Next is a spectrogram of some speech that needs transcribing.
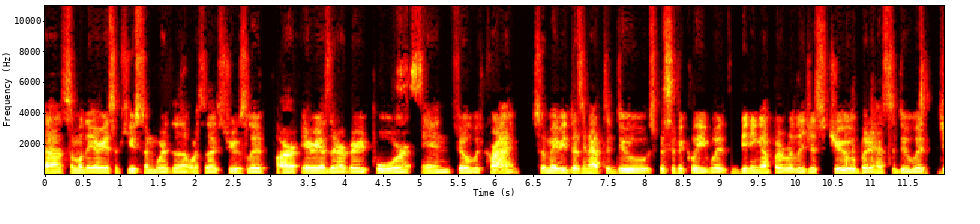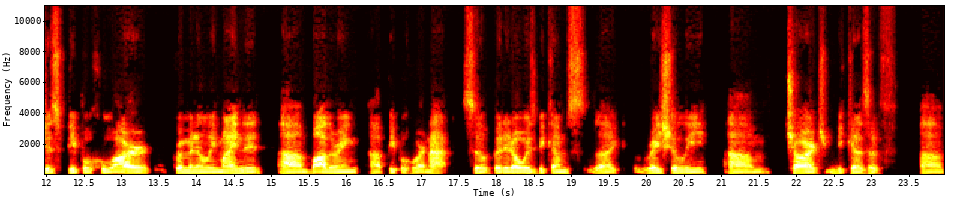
uh, some of the areas of Houston where the Orthodox Jews live are areas that are very poor and filled with crime. So maybe it doesn't have to do specifically with beating up a religious Jew, but it has to do with just people who are criminally minded um, bothering uh, people who are not. So, but it always becomes like racially um, charged because of uh,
